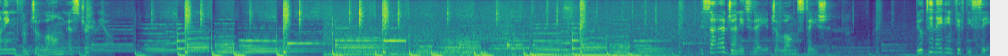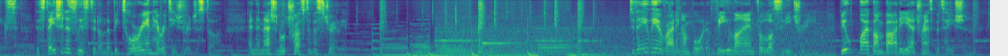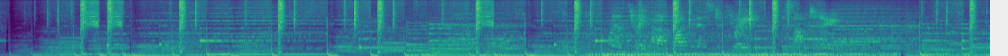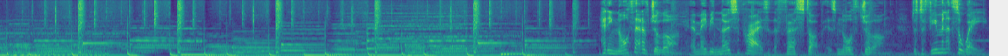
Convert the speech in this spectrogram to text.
morning from Geelong, Australia. We start our journey today at Geelong Station. Built in 1856, the station is listed on the Victorian Heritage Register and the National Trust of Australia. Today we are riding on board a V/Line VLocity train built by Bombardier Transportation. Heading north out of Geelong, it may be no surprise that the first stop is North Geelong, just a few minutes away.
